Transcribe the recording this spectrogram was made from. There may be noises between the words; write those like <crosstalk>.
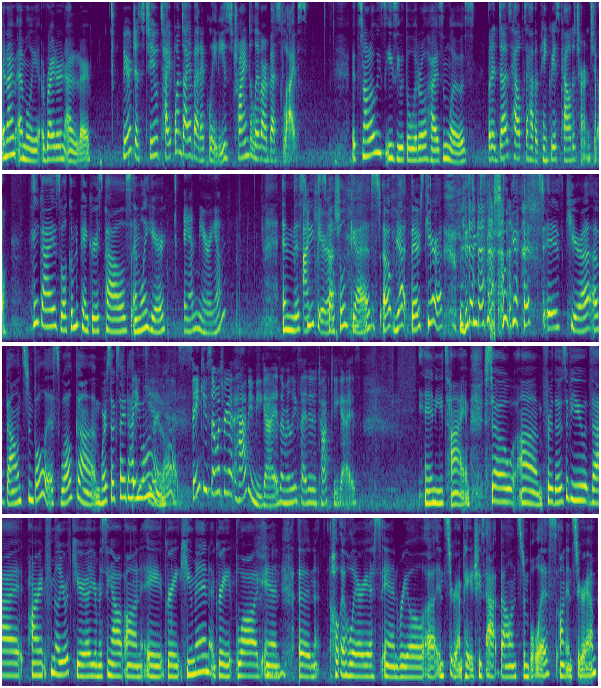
And I'm Emily, a writer and editor. We're just two type 1 diabetic ladies trying to live our best lives. It's not always easy with the literal highs and lows. But it does help to have a pancreas pal to turn to. Hey guys, welcome to Pancreas Pals. Emily here. And Miriam. And this I'm week's Kira. special guest, oh, yeah, there's Kira. This week's <laughs> special guest is Kira of Balanced and Bolus. Welcome. We're so excited to have Thank you on. Yes. Thank you so much for having me, guys. I'm really excited to talk to you guys. anytime. So, um, for those of you that aren't familiar with Kira, you're missing out on a great human, a great blog, and <laughs> an, hilarious and real uh, Instagram page. She's at Balanced and Bolus on Instagram. Um,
